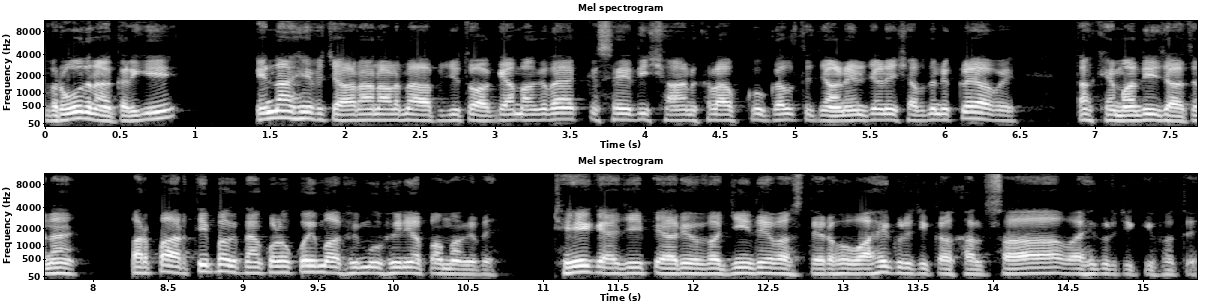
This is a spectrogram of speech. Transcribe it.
ਵਿਰੋਧ ਨਾ ਕਰੀਏ। ਇਹਨਾਂ ਹੀ ਵਿਚਾਰਾਂ ਨਾਲ ਮੈਂ ਆਪ ਜੀ ਤੋਂ ਆਗਿਆ ਮੰਗਦਾ ਕਿਸੇ ਦੀ ਸ਼ਾਨ ਖਿਲਾਫ ਕੋਈ ਗਲਤ ਜਾਣੇ ਜਾਣੇ ਸ਼ਬਦ ਨਿਕਲਿਆ ਹੋਵੇ ਤਾਂ ਖਿਮਾ ਦੀ ਜਾਚਨਾ ਹੈ। ਪਰ ਭਾਰਤੀ ਭਗਤਾਂ ਕੋਲੋਂ ਕੋਈ ਮਾਫੀ ਮੂਫੀ ਨਹੀਂ ਆਪਾਂ ਮੰਗਦੇ। ਠੀਕ ਹੈ ਜੀ, ਪਿਆਰਿਓ ਵਜੀਂਦੇ ਵਾਸਤੇ ਰਹੋ। ਵਾਹਿਗੁਰੂ ਜੀ ਕਾ ਖਾਲਸਾ, ਵਾਹਿਗੁਰੂ ਜੀ ਕੀ ਫਤਿਹ।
